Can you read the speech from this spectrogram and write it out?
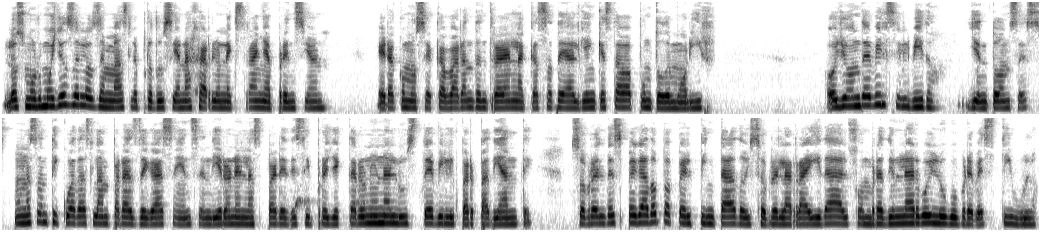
Los murmullos de los demás le producían a Harry una extraña aprensión. Era como si acabaran de entrar en la casa de alguien que estaba a punto de morir. Oyó un débil silbido, y entonces unas anticuadas lámparas de gas se encendieron en las paredes y proyectaron una luz débil y parpadeante sobre el despegado papel pintado y sobre la raída alfombra de un largo y lúgubre vestíbulo,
